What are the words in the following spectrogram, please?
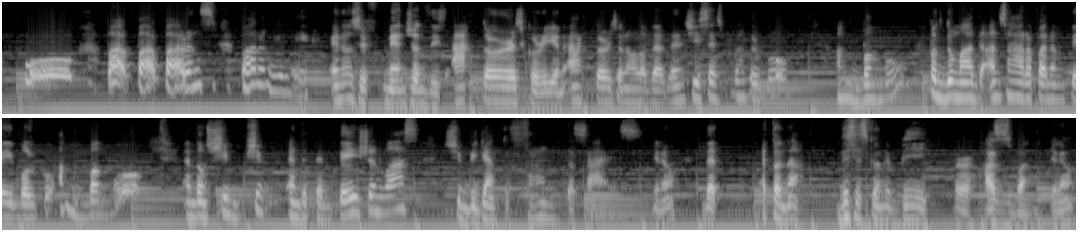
gwapo. Pa, pa, parang, parang yung, eh. and also she mentions these actors, Korean actors and all of that. And she says, Brother Bo, ang bango. Pag dumadaan sa harapan ng table ko, ang bango. And then she, she, and the temptation was, she began to fantasize, you know, that eto na, this is going to be her husband, you know,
